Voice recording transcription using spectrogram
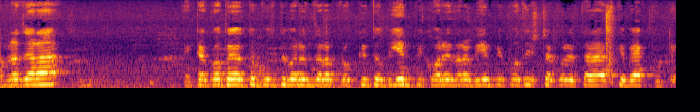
আমরা যারা একটা কথা হয়তো বলতে পারেন, যারা প্রকৃত বিএনপি করে, যারা বিএনপি প্রতিষ্ঠা করে, তারা আজকে ব্যাক ফুটে।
